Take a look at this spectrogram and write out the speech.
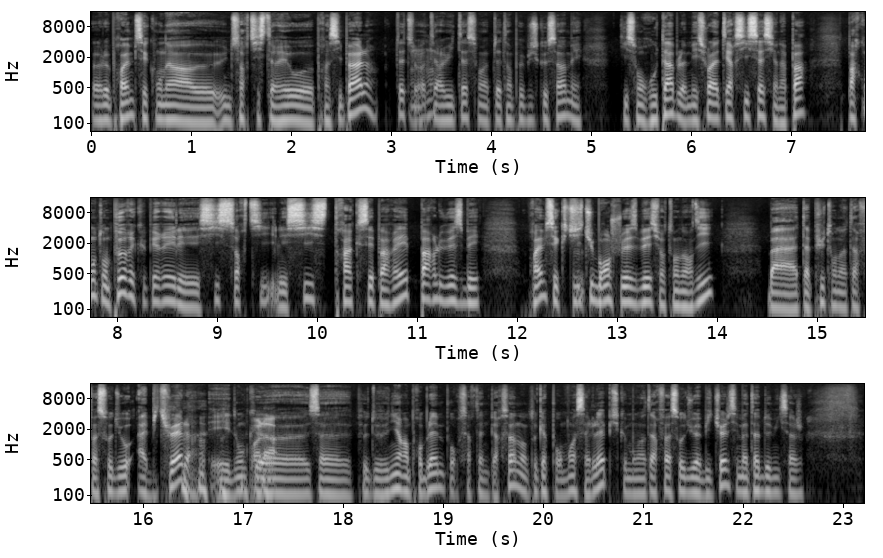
euh, le problème c'est qu'on a euh, une sortie stéréo euh, principale. Peut-être sur la Mhm. TR8S, on a peut-être un peu plus que ça, mais qui sont routables. Mais sur la TR6S, il n'y en a pas. Par contre, on peut récupérer les six sorties, les six tracks séparés par l'USB. Le problème, c'est que si tu branches l'USB sur ton ordi, bah, t'as plus ton interface audio habituelle et donc Voilà. euh, ça peut devenir un problème pour certaines personnes. En tout cas, pour moi, ça l'est puisque mon interface audio habituelle, c'est ma table de mixage.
